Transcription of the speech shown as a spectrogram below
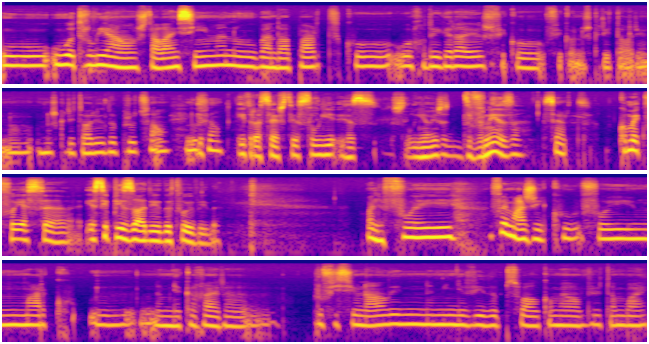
o, o outro leão está lá em cima, no bando à parte, com o, o Rodrigo Areias, ficou, ficou no escritório, no, no escritório da produção do filme. e trouxeste esse esses leões de Veneza. Certo. Como é que foi essa, esse episódio da tua vida? Olha, foi, foi mágico, foi um marco eh, na minha carreira profissional e na minha vida pessoal, como é óbvio também,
